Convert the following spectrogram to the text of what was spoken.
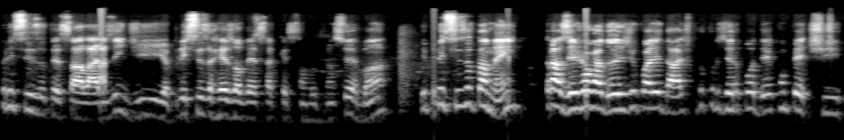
precisa ter salários em dia, precisa resolver essa questão do transfer ban e precisa também trazer jogadores de qualidade para o Cruzeiro poder competir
